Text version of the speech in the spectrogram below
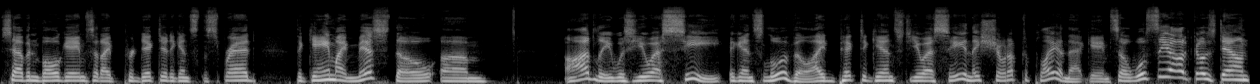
seven bowl games that I predicted against the spread. The game I missed, though, um, oddly, was USC against Louisville. I'd picked against USC, and they showed up to play in that game. So we'll see how it goes down.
